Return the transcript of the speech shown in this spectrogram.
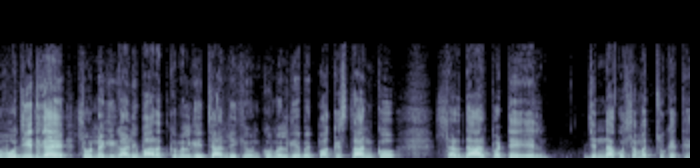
तो वो जीत गए। सोने की गाड़ी भारत को मिल गई, चांदी की उनको मिल गई। भाई, पाकिस्तान को सरदार पटेल जिन्ना को समझ चुके थे,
